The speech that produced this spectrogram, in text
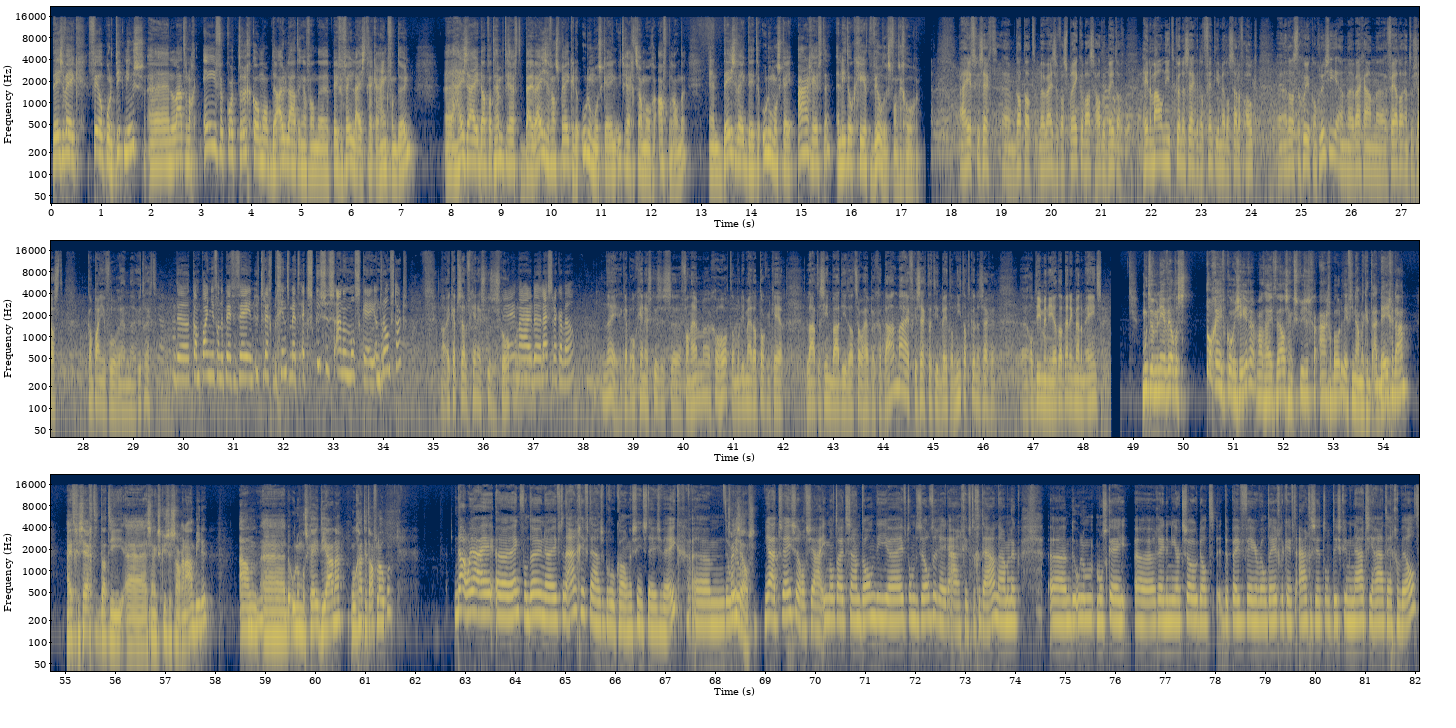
Deze week veel politiek nieuws. En laten we nog even kort terugkomen op de uitlatingen van de PVV-lijsttrekker Henk van Deun. Uh, hij zei dat wat hem betreft bij wijze van spreken de Oedo-moskee in Utrecht zou mogen afbranden. En deze week deed de Oedo-moskee aangifte en liet ook Geert Wilders van zich horen. Hij heeft gezegd uh, dat dat bij wijze van spreken was. Hij had het beter helemaal niet kunnen zeggen. Dat vindt hij inmiddels zelf ook. Uh, en dat is de goede conclusie. En uh, wij gaan verder enthousiast campagne voeren in Utrecht. De campagne van de PVV in Utrecht begint met excuses aan een moskee. Een droomstart? Nou, ik heb zelf geen excuses gehoord. Nee, maar de lijsttrekker wel? Nee, ik heb ook geen excuses van hem gehoord. Dan moet hij mij dat toch een keer laten zien waar hij dat zou hebben gedaan. Maar hij heeft gezegd dat hij het beter niet had kunnen zeggen. op die manier, dat ben ik met hem eens. Moeten we meneer Wilders toch even corrigeren? Want hij heeft wel zijn excuses aangeboden. Dat heeft hij namelijk in het AD gedaan. Hij heeft gezegd dat hij zijn excuses zou gaan aanbieden aan de Oene Moskee. Diana, hoe gaat dit aflopen? Nou ja, hij, uh, Henk van Deunen heeft een aangifte aan zijn broek hangen sinds deze week. Um, de twee zelfs? Ja, twee zelfs. Ja. Iemand uit Zaandam die uh, heeft om dezelfde reden aangifte gedaan. Namelijk, um, de Oele Moskee uh, redeneert zo dat de PVV er wel degelijk heeft aangezet tot discriminatie, haat en geweld.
